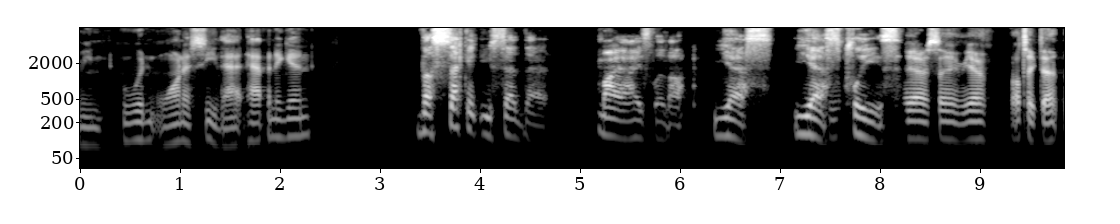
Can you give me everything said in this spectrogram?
I mean, who wouldn't want to see that happen again? The second you said that, my eyes lit up. Yes, yes, please. Yeah, same. Yeah, I'll take that.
